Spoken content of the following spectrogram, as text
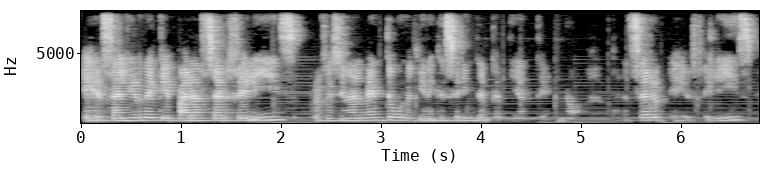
eh, salir de que para ser feliz profesionalmente uno tiene que ser independiente. No, para ser eh, feliz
